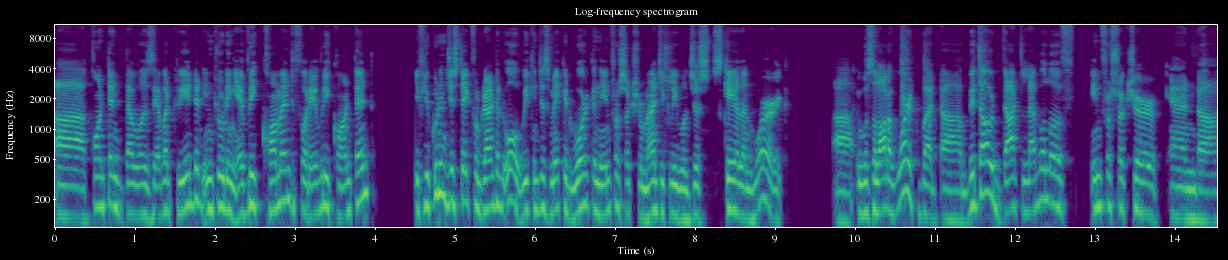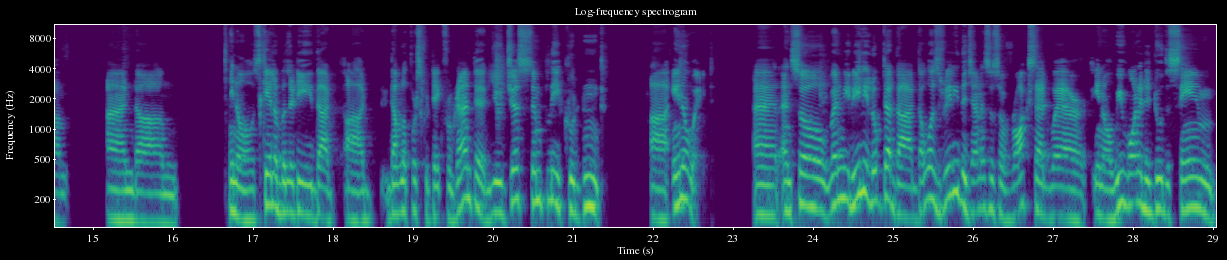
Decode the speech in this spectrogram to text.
uh, content that was ever created including every comment for every content if you couldn't just take for granted, oh, we can just make it work and the infrastructure magically will just scale and work, uh, it was a lot of work. But uh, without that level of infrastructure and um, and um, you know scalability that uh, developers could take for granted, you just simply couldn't uh, innovate. And, and so when we really looked at that, that was really the genesis of Rockset, where you know we wanted to do the same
